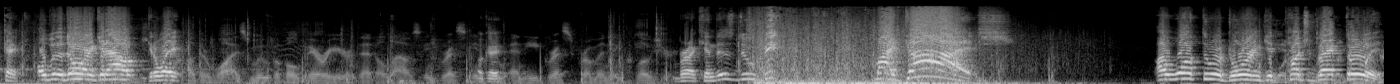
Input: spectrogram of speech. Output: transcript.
Okay, open the door and get out! Get away! Otherwise movable barrier that allows ingress into Okay. and egress from an enclosure. Bruh, can this dude be- My gosh! I walk through a door and get What punched back through it.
